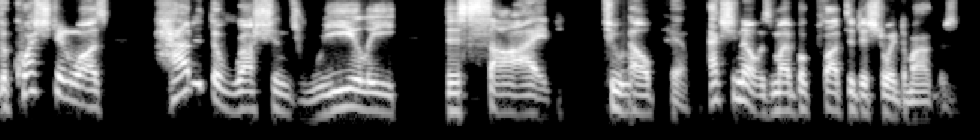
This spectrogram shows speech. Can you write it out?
the question was, how did the Russians really decide to help him? Actually, no, it was my book, Plot to Destroy Democracy.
